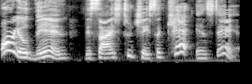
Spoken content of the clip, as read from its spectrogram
Oreo then decides to chase a cat instead.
